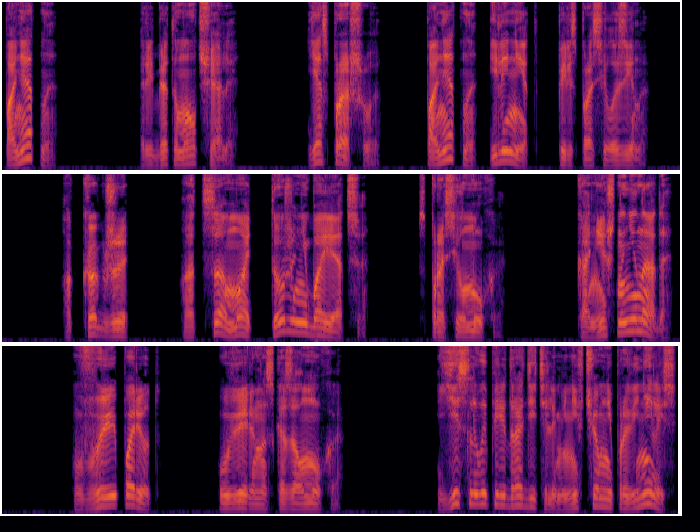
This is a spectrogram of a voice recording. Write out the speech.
Понятно?» Ребята молчали. Я спрашиваю, понятно или нет? переспросила Зина. «А как же отца, мать тоже не боятся?» — спросил Муха. «Конечно, не надо». «Выпарют», — уверенно сказал Муха. «Если вы перед родителями ни в чем не провинились,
